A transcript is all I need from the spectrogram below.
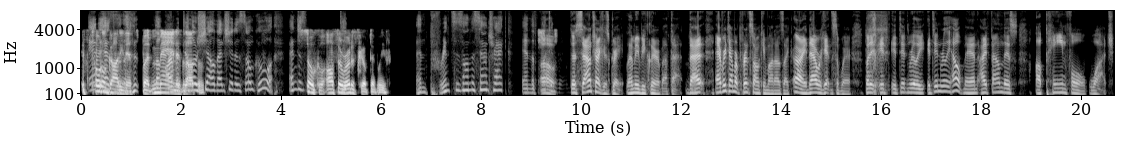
It's And it total the- gaudiness, but the man, is it awesome! shell. That shit is so cool. And just So cool. Also Dude. rotoscoped, I believe. and Prince is on the soundtrack. And the Oh, fucking the soundtrack is great. Let me be clear about that. That every time a Prince song came on, I was like, all right, now we're getting somewhere. But it it, it didn't really it didn't really help, man. I found this a painful watch.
